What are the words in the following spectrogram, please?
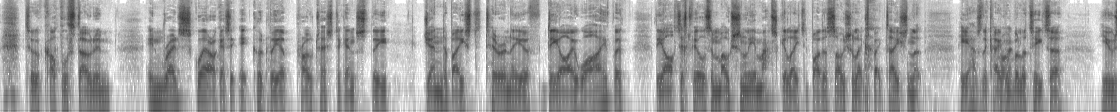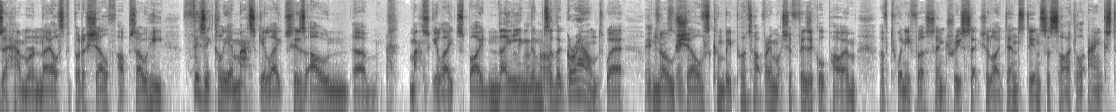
to a cobblestone in in Red Square? I guess it, it could be a protest against the gender based tyranny of DIY, but the artist feels emotionally emasculated by the social expectation that he has the capability right. to use a hammer and nails to put a shelf up. So he physically emasculates his own um, masculates by nailing uh-huh. them to uh-huh. the ground, where no shelves can be put up. Very much a physical poem of 21st century sexual identity and societal angst.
